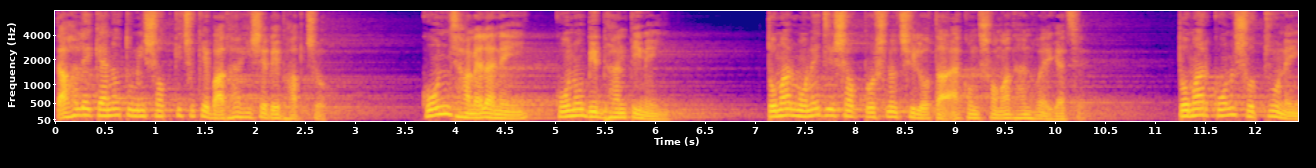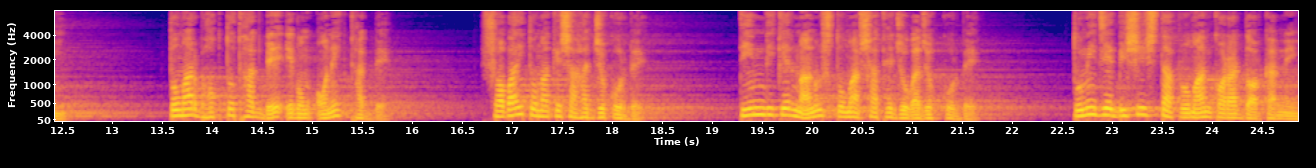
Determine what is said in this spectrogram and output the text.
তাহলে কেন তুমি সবকিছুকে বাধা হিসেবে ভাবছ? কোন ঝামেলা নেই, কোনো বিভ্রান্তি নেই। তোমার মনে যে সব প্রশ্ন ছিল তা এখন সমাধান হয়ে গেছে। তোমার কোন শত্রু নেই। তোমার ভক্ত থাকবে এবং অনেক থাকবে। সবাই তোমাকে সাহায্য করবে। তিন দিকের মানুষ তোমার সাথে যোগাযোগ করবে। তুমি যে বিশেষ তা প্রমাণ করার দরকার নেই।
